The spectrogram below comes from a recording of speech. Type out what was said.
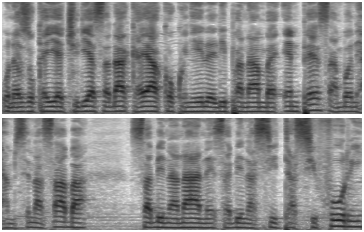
Unaweza ukaiachilia sadaka yako kwenye ile lipa namba ya M-Pesa ambayo ni 57 78 76 0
